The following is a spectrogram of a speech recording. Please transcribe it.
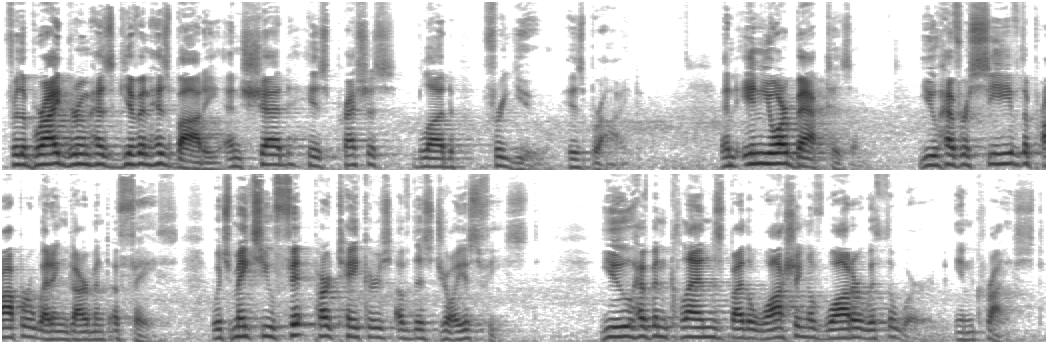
for the bridegroom has given his body and shed his precious blood for you, his bride. And in your baptism, you have received the proper wedding garment of faith, which makes you fit partakers of this joyous feast. You have been cleansed by the washing of water with the word in Christ.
